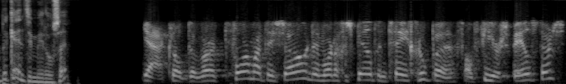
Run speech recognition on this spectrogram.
bekend inmiddels, hè? Ja, klopt. Wordt, het format is zo. Er worden gespeeld in twee groepen van vier speelsters.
